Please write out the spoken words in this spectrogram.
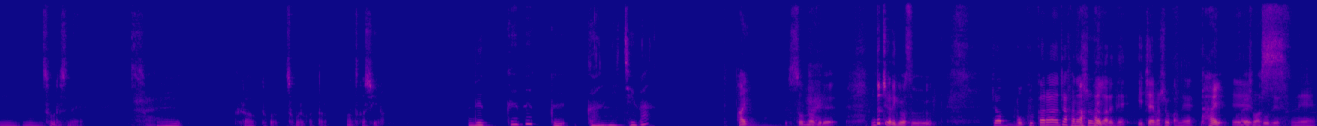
うんうん。うんそうですね。はいクラウドとかそこで買ったら懐かしいな。ブックブックこんにちは。はい。そんなわけで、どっちからいきます？じゃあ僕からじゃあ話の流れでいっちゃいましょうかね。はい。おえーっと願いします、ですね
